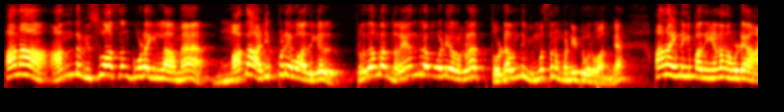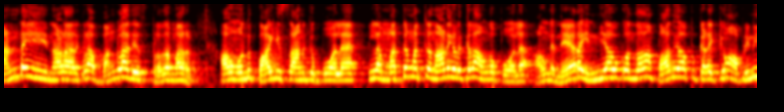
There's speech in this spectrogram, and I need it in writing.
ஆனால் அந்த விசுவாசம் கூட இல்லாமல் மத அடிப்படைவாதிகள் பிரதமர் நரேந்திர மோடி அவர்களை தொடர்ந்து விமர்சனம் பண்ணிட்டு வருவாங்க ஆனால் இன்றைக்கி பார்த்தீங்கன்னா நம்மளுடைய அண்டை நாடாக இருக்கிற பங்களாதேஷ் பிரதமர் அவங்க வந்து பாகிஸ்தானுக்கு போகல இல்லை மற்ற மற்ற நாடுகளுக்கெல்லாம் அவங்க போகல. அவங்க நேராக இந்தியாவுக்கு வந்தால் தான் பாதுகாப்பு கிடைக்கும் அப்படின்னு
